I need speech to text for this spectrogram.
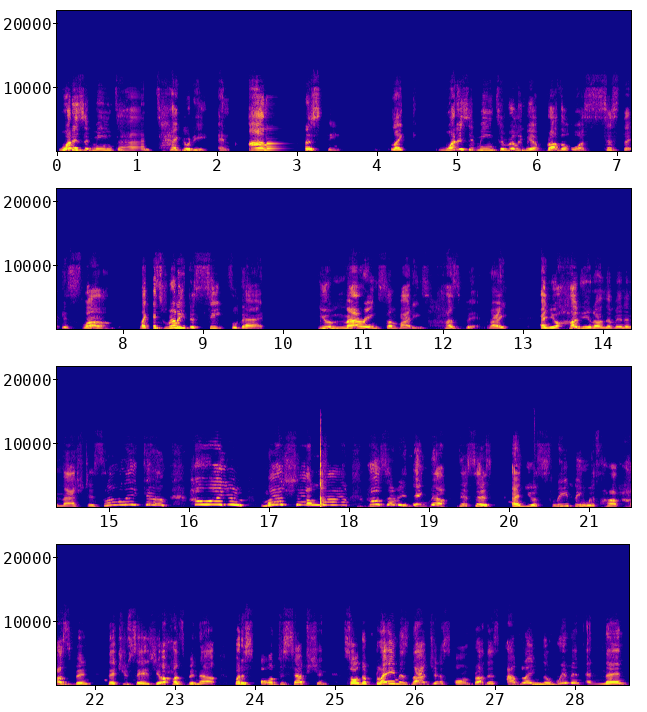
What does it mean to have integrity and honesty? Like, what does it mean to really be a brother or a sister Islam? Like, it's really deceitful that you're marrying somebody's husband, right? And you're hugging on them in a masjid. Assalamu alaikum. How are you? MashaAllah. How's everything now? This is and you're sleeping with her husband that you say is your husband now, but it's all deception. So the blame is not just on brothers. I blame mm. the women and men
